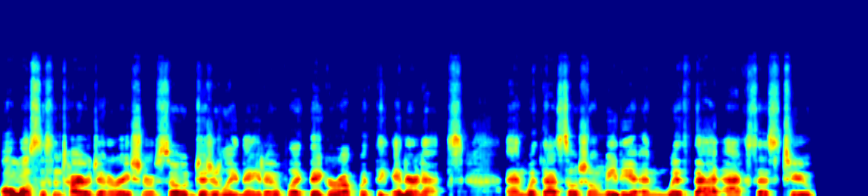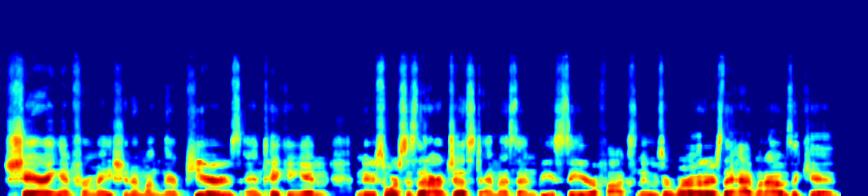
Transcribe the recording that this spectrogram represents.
almost this entire generation are so digitally native, like they grew up with the internet and with that social media and with that access to sharing information among their peers and taking in new sources that aren't just MSNBC or Fox News or wherever it is they had when I was a kid.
